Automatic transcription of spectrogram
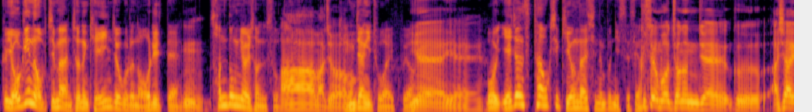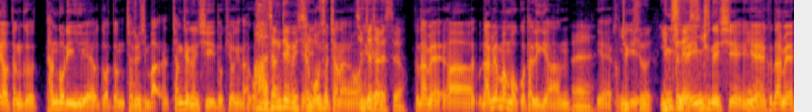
그 여기는 없지만 저는 개인적으로는 어릴 때 음, 선동열 선수 아 맞아. 굉장히 좋아했고요. 예, 예. 뭐 예전 스타 혹시 기억나시는 분 있으세요? 글쎄요, 뭐 저는 이제 그 아시아의 어떤 그 단거리의 그 어떤 자존심, 마- 장재근 씨도 기억이 나고. 아 장재근 씨. 예, 멋있었잖아요. 진짜 예. 잘했어요. 그다음에 아, 라면만 먹고 달리기 한 예. 예, 갑자기 임추- 임춘혜 임춘혜 씨. 씨. 예. 예. 그다음에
